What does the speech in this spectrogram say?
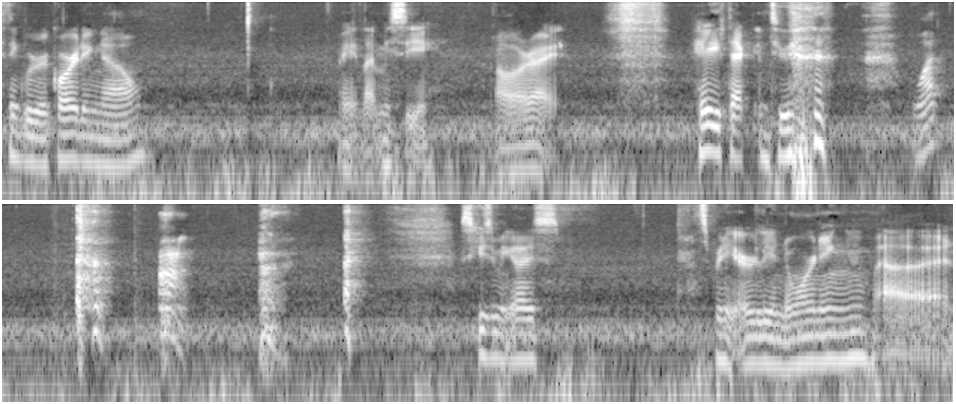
I think we're recording now. Wait, let me see. All right. Hey, tech into what? Excuse me, guys. It's pretty early in the morning. Uh,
